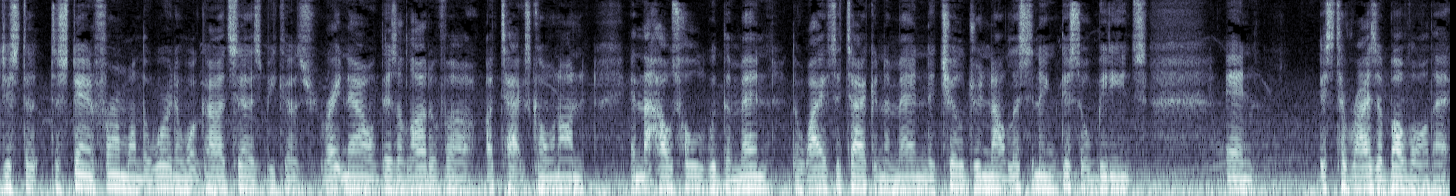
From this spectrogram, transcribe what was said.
just to, to stand firm on the word and what God says because right now there's a lot of uh, attacks going on in the household with the men, the wives attacking the men, the children not listening, disobedience, and it's to rise above all that.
